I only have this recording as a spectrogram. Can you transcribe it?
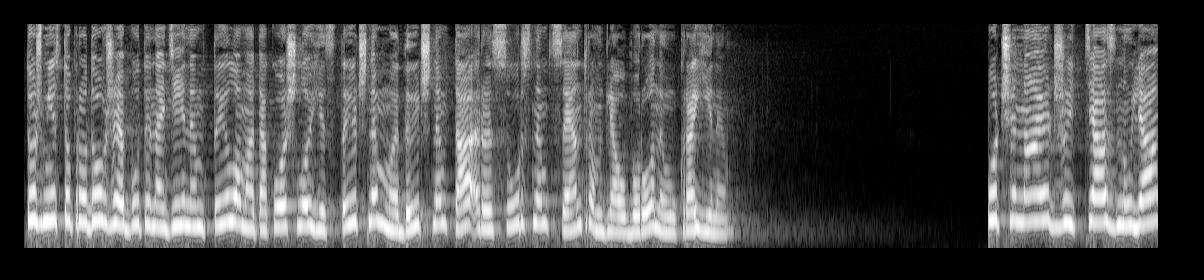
Тож місто продовжує бути надійним тилом, а також логістичним, медичним та ресурсним центром для оборони України. Починають життя з нуля.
